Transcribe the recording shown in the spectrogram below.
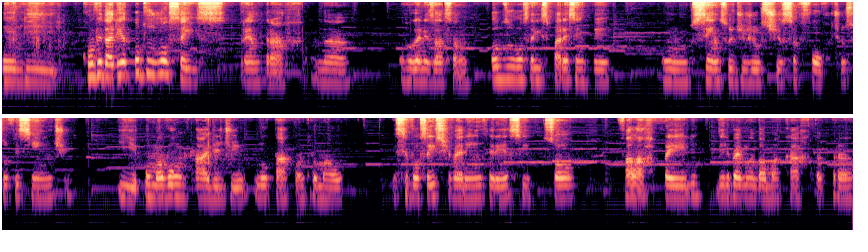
ele convidaria todos vocês para entrar na organização. Todos vocês parecem ter um senso de justiça forte o suficiente e uma vontade de lutar contra o mal. E se vocês tiverem interesse, só falar para ele, ele vai mandar uma carta para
